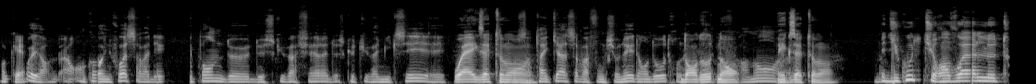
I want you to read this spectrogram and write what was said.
Ok. Oui, alors, alors, encore une fois, ça va dépendre de, de ce que tu vas faire et de ce que tu vas mixer. Et Ouais, dans exactement. certains cas, ça va fonctionner, dans d'autres, Dans d'autres, non. euh, Exactement. Et du coup, tu renvoies le tout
